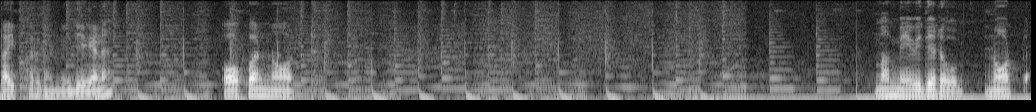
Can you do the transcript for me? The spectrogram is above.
ටයිප් කරගන්න විදිය ගැන. ඕපන් නෝට් මම මේ විදියට නෝට්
